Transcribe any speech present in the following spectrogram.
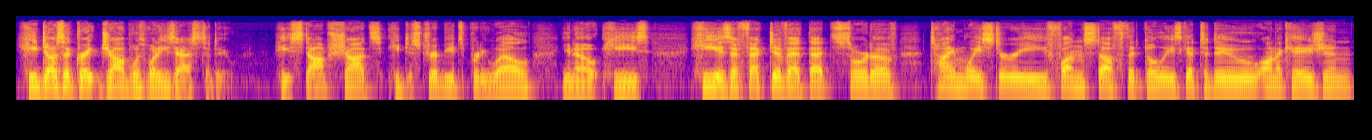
he does a great job with what he's asked to do. He stops shots. He distributes pretty well. You know, he's he is effective at that sort of time wastery fun stuff that goalies get to do on occasion.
